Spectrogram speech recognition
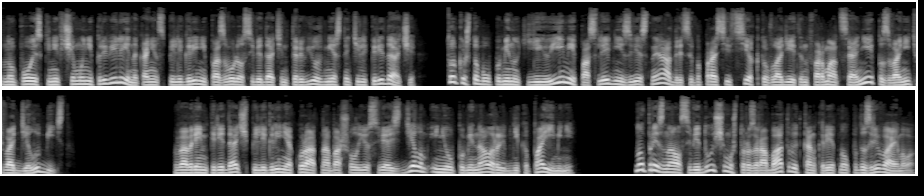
Но поиски ни к чему не привели, и, наконец, Пелегрини позволил себе дать интервью в местной телепередаче, только чтобы упомянуть ее имя и последний известный адрес и попросить всех, кто владеет информацией о ней, позвонить в отдел убийств. Во время передачи Пелегрини аккуратно обошел ее связь с делом и не упоминал Рыбника по имени. Но признался ведущему, что разрабатывает конкретного подозреваемого.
